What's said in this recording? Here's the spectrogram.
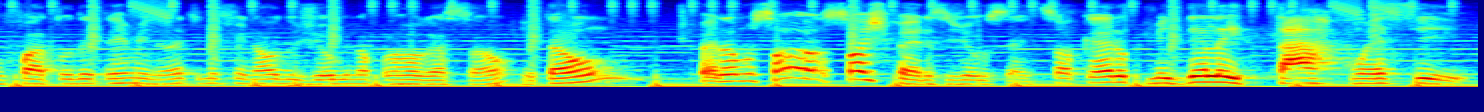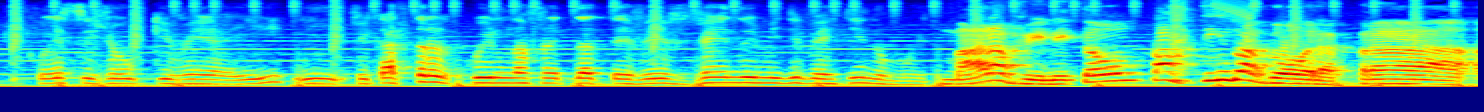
um fator determinante no final do jogo e na prorrogação. Então, esperamos só, só espero esse jogo 7. Só quero me deleitar com esse, com esse jogo que vem aí e ficar tranquilo na frente da TV, vendo e me divertindo muito. Maravilha. Então, partindo agora para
